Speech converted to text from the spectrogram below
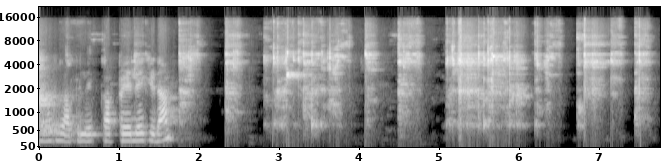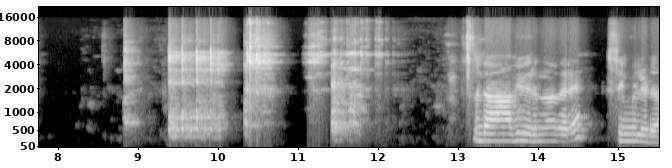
നമുക്ക് കപ്പയിലേക്ക് കപ്പയിലേക്ക് ഇടാം. എന്നിട്ട് ആവി വരുന്നത് വരെ സിമ്മിലിടുക.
